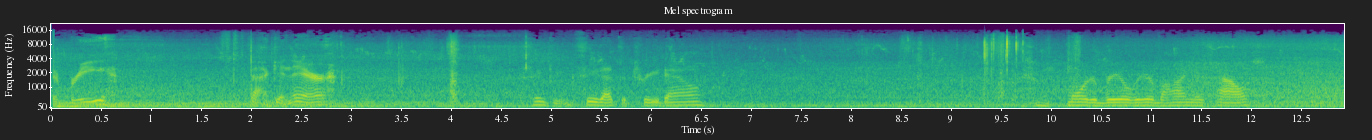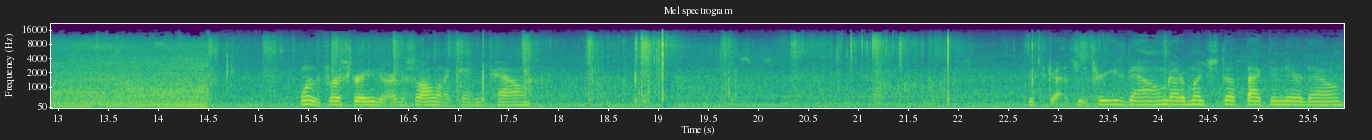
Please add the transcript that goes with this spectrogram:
Debris back in there. I think you can see that's a tree down. Some more debris over here behind this house. One of the first graveyards I saw when I came to town. It's got some trees down, got a bunch of stuff back in there down.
